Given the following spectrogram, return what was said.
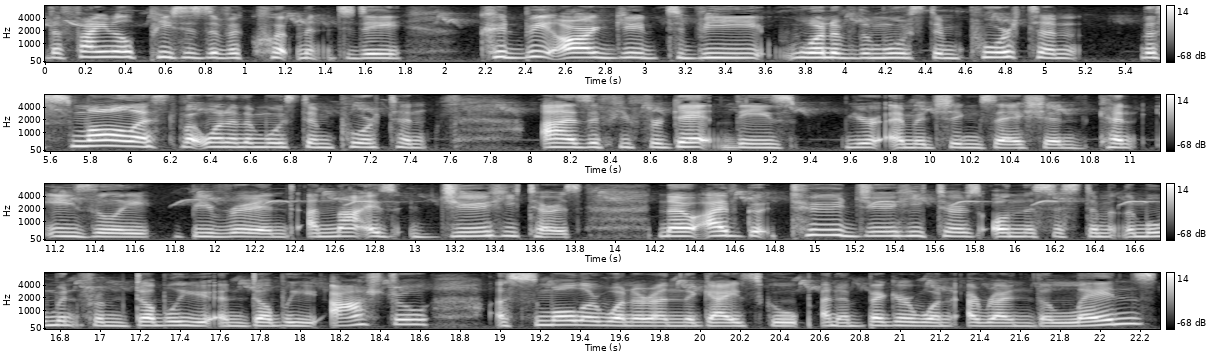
The final pieces of equipment today could be argued to be one of the most important, the smallest, but one of the most important, as if you forget these, your imaging session can easily be ruined, and that is dew heaters. Now, I've got two dew heaters on the system at the moment from W and W Astro, a smaller one around the guide scope and a bigger one around the lens.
